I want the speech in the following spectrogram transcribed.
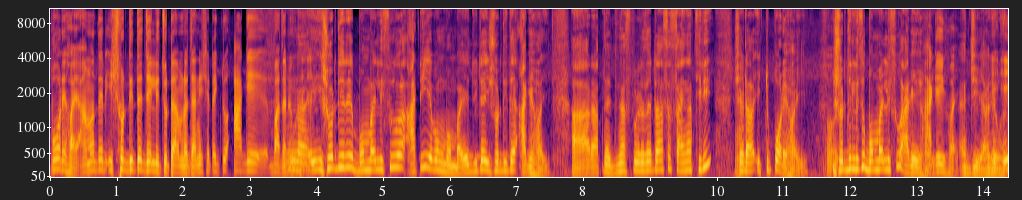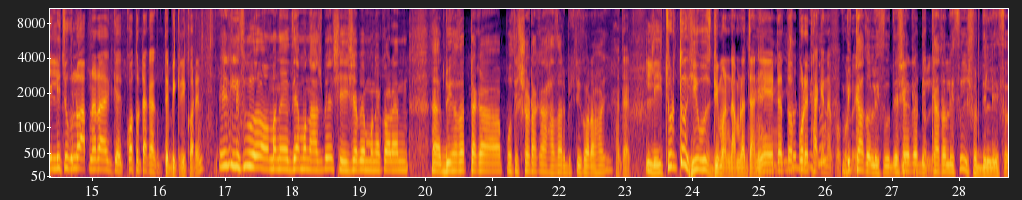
পরে হয়। আমাদের ঈশ্বরদীতে যে লিচুটা আমরা জানি সেটা একটু আগে বাজারে না ঈশ্বরদীর বোম্বাই লিচু আটি এবং বোম্বাই এই দুইটা ঈশ্বরদীতে আগে হয়। আর আপনার দিনাজপুরের যেটা আছে চায়না থ্রি সেটা একটু পরে হয়। ঈশ্বরদীর লিচু বোম্বাই লিচু আগেই হয়। আগেই হয়। জি আগে এই লিচুগুলো আপনারা কত টাকাতে বিক্রি করেন? এই লিচু মানে যেমন আসবে সেই হিসাবে মনে করেন দুই হাজার টাকা পঁচিশশো টাকা হাজার বিক্রি করা হয়। হাজার। লিচুর তো হিউজ ডিমান্ড আমরা জানি এটা তো লিচু থাকে না বিখ্যাত লিচু দেশের এটা বিখ্যাত লিচু। ঈশ্বরদীর লিচু।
